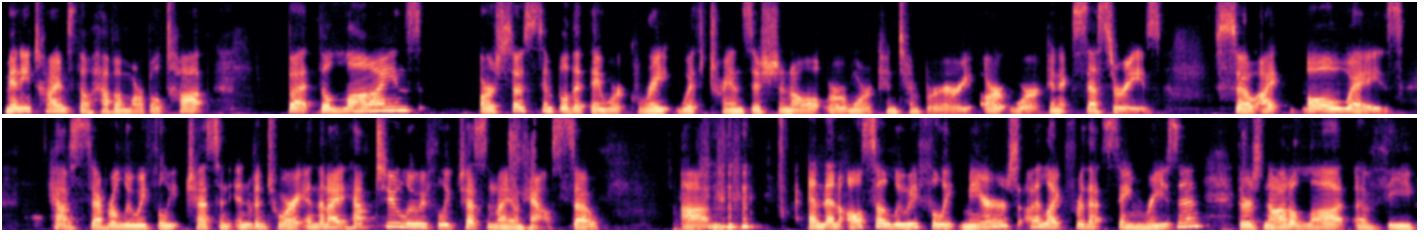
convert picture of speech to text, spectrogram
Many times they'll have a marble top, but the lines are so simple that they work great with transitional or more contemporary artwork and accessories. So I mm-hmm. always have several Louis Philippe chests in inventory, and then I have two Louis Philippe chests in my own house. So, um, and then also Louis Philippe mirrors, I like for that same reason. There's not a lot of the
